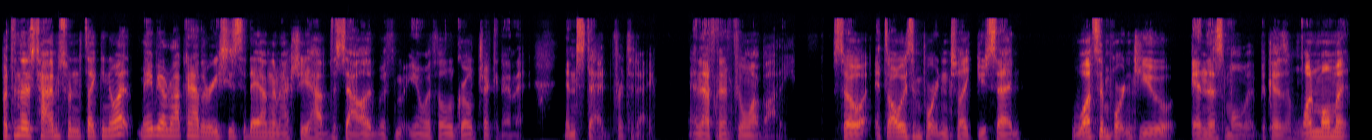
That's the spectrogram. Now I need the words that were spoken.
But then there's times when it's like, you know what? Maybe I'm not gonna have the Reese's today. I'm gonna actually have the salad with you know with a little grilled chicken in it instead for today, and that's gonna fuel my body. So it's always important to, like you said, what's important to you in this moment because in one moment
